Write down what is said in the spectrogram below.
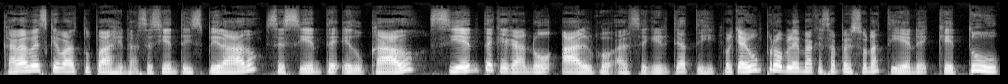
Cada vez que va a tu página se siente inspirado, se siente educado, siente que ganó algo al seguirte a ti, porque hay un problema que esa persona tiene que tú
